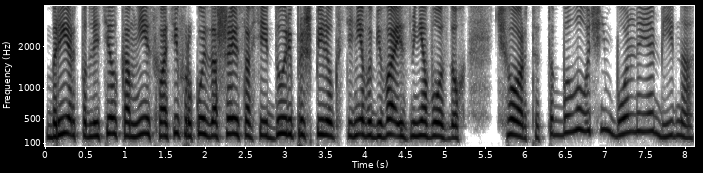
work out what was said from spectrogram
Бриерд подлетел ко мне и, схватив рукой за шею, со всей дури пришпилил к стене, выбивая из меня воздух. Черт, это было очень больно и обидно.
